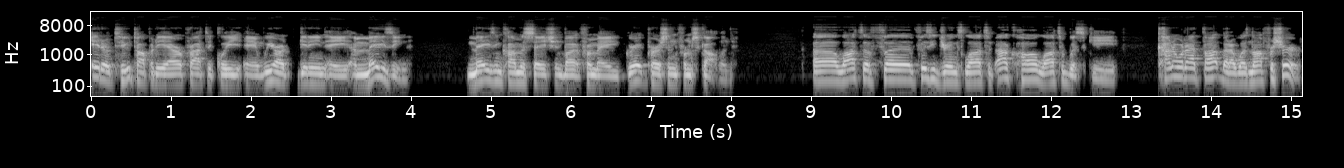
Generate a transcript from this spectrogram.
802, top of the hour practically, and we are getting a amazing, amazing conversation by, from a great person from Scotland. Uh, lots of uh, fizzy drinks, lots of alcohol, lots of whiskey. Kind of what I thought, but I was not for sure.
